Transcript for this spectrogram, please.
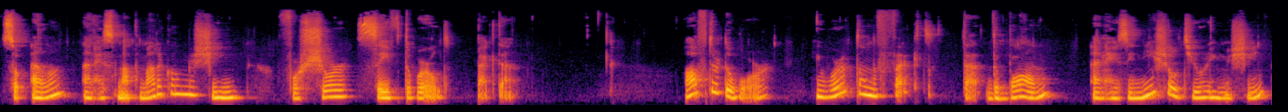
So Alan and his mathematical machine for sure saved the world back then. After the war, he worked on the fact that the bombe and his initial Turing machine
